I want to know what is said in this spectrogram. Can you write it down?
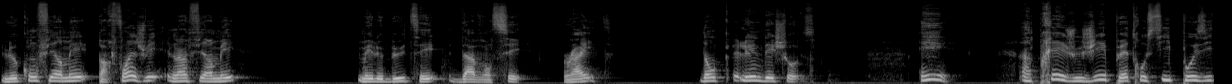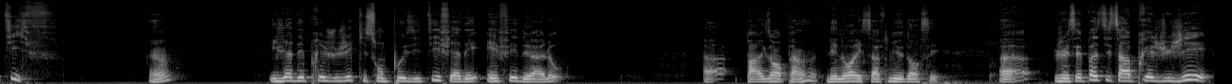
le confirmer, parfois, je vais l'infirmer. Mais le but, c'est d'avancer. Right? Donc, l'une des choses. Et un préjugé peut être aussi positif. Hein? Il y a des préjugés qui sont positifs, il y a des effets de halo. Euh, par exemple, hein, les Noirs, ils savent mieux danser. Euh, je ne sais pas si c'est un préjugé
